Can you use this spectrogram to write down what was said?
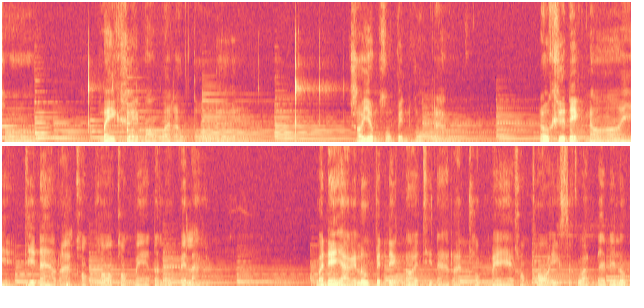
พ่อ ไม่เคยมองว่าเราโตเลย เขายังคงเป็นห่วงเรา เราคือเด็กน้อยที่น่ารักของพ่อของแม่ตลอดเวลา วันนี้อยากให้ลูกเป็นเด็กน้อยที่น่ารักของแม่ของพ่ออีกสักวันได้ไหมลูก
